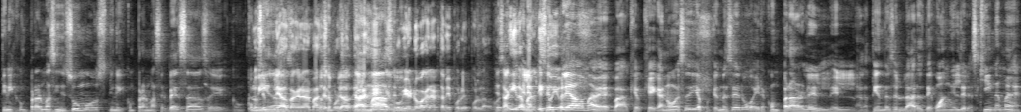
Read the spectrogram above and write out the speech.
tiene que comprar más insumos, tiene que comprar más cervezas, eh, con Los comidas. empleados van a ganar más los el empleados porcentaje, más, el, gobierno va a ganar también por, por la por el Exacto, IVA, el, ese empleado va, que, que ganó ese día porque es mesero va a ir a comprarle el, a la tienda de celulares de Juan, el de la esquina, ma.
